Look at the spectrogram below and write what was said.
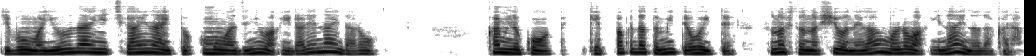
自分は有罪に違いないと思わずにはいられないだろう。神の子を潔白だと見ておいて、その人の死を願う者はいないのだから。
